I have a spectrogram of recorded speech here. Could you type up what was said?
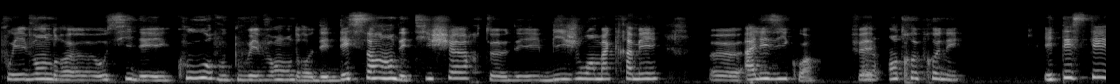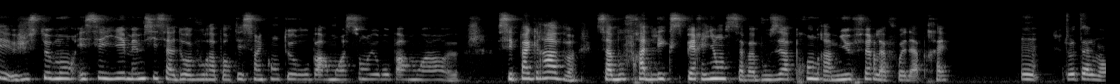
Vous pouvez vendre euh, aussi des cours, vous pouvez vendre des dessins, des t-shirts, euh, des bijoux en macramé. Euh, allez-y, quoi. Entreprenez. Et testez, justement, essayez, même si ça doit vous rapporter 50 euros par mois, 100 euros par mois, c'est pas grave. Ça vous fera de l'expérience, ça va vous apprendre à mieux faire la fois d'après. Mmh, totalement.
